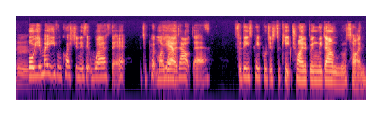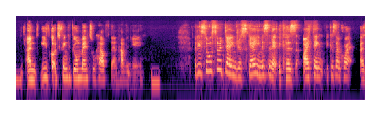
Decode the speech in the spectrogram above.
Mm. or you may even question, is it worth it to put my Yeah. word out there for these people just to keep trying to bring me down all the time? And you've got to think of your mental health then, haven't you? But it's also a dangerous game, isn't it? Because I think because I'm quite a,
